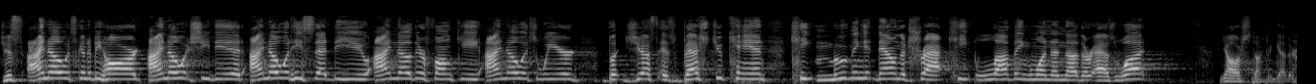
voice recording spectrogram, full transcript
Just, I know it's going to be hard. I know what she did. I know what he said to you. I know they're funky. I know it's weird. But just as best you can, keep moving it down the track. Keep loving one another as what? Y'all are stuck together.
